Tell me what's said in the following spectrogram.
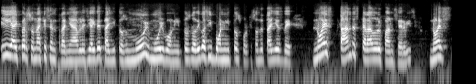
Y hay personajes entrañables y hay detallitos muy, muy bonitos, lo digo así bonitos porque son detalles de, no es tan descarado el fanservice, no es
